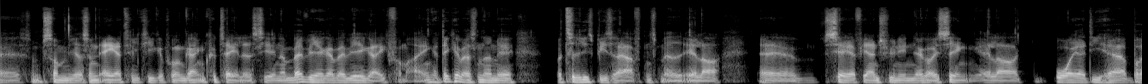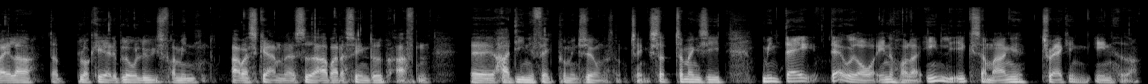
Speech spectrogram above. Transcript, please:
øh, som, som jeg sådan af og til kigger på en gang i kvartalet og siger, hvad virker, hvad virker ikke for mig. Ikke? Og det kan være sådan noget med, hvor tidligt spiser jeg aftensmad, eller øh, ser jeg fjernsyn, inden jeg går i seng, eller bruger jeg de her briller, der blokerer det blå lys fra min arbejdsskærm, når jeg sidder og arbejder sent ud på aftenen, øh, har din effekt på min søvn og sådan noget. Så, så man kan sige, at min dag derudover indeholder egentlig ikke så mange tracking-enheder.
